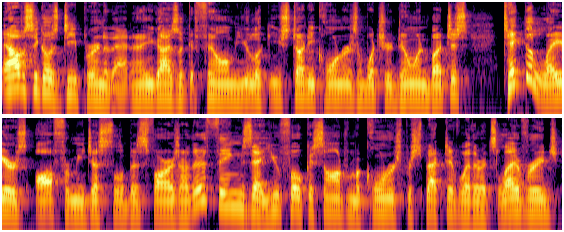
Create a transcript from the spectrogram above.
it obviously goes deeper into that. I know you guys look at film, you look, you study corners and what you're doing, but just take the layers off for me just a little bit. As far as are there things that you focus on from a corner's perspective, whether it's leverage,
